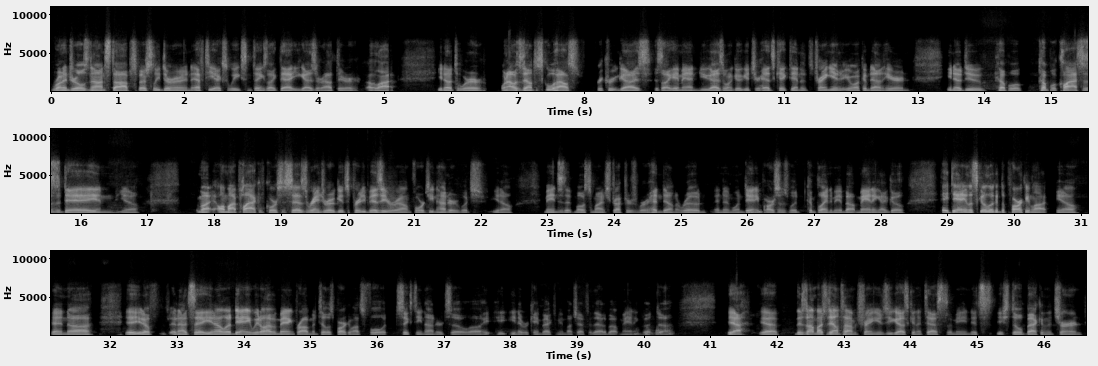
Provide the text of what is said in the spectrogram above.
running drills nonstop, especially during FTX weeks and things like that. You guys are out there a lot, you know, to where when I was down at the schoolhouse recruiting guys, it's like, hey man, you guys want to go get your heads kicked in at the training unit? You want to come down here and, you know, do a couple couple classes a day and you know my on my plaque of course it says range road gets pretty busy around 1400 which you know means that most of my instructors were heading down the road. And then when Danny mm-hmm. Parsons would complain to me about Manning, I'd go, Hey, Danny, let's go look at the parking lot, you know? And, uh, you know, and I'd say, you know what, Danny, we don't have a Manning problem until this parking lot's full at 1600. So, uh, he, he never came back to me much after that about Manning, but, uh, yeah, yeah, there's not much downtime training as you guys can attest. I mean, it's, you're still back in the churn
